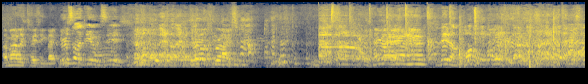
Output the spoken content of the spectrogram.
go? I'm only teasing, mate. Whose idea was this? Look great. Hang on, hang on, hang on. Need a bottle.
